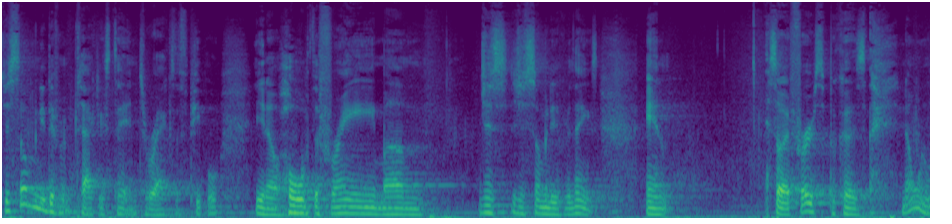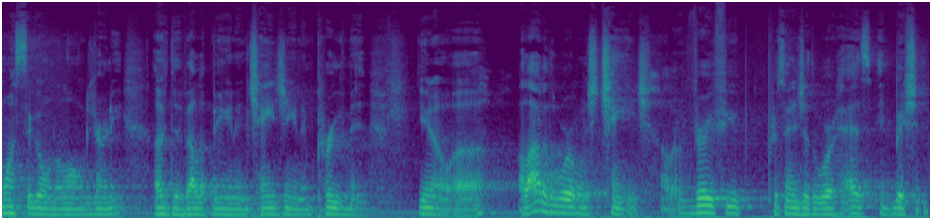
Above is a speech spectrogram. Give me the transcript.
just so many different tactics to interact with people you know hold the frame um, just just so many different things and so at first, because no one wants to go on a long journey of developing and changing and improvement, you know, uh, a lot of the world wants change. A very few percentage of the world has ambition,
